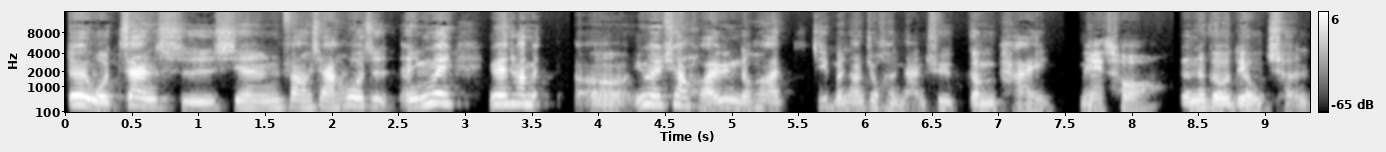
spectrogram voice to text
对，我暂时先放下，或是因为因为他们呃，因为像怀孕的话，基本上就很难去跟拍。没错的那个流程，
